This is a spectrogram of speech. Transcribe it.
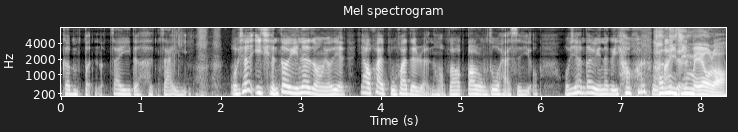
根本了，在意的很在意。我现在以前对于那种有点要坏不坏的人哦，包包容度还是有。我现在对于那个要坏不坏，他已经没有了，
